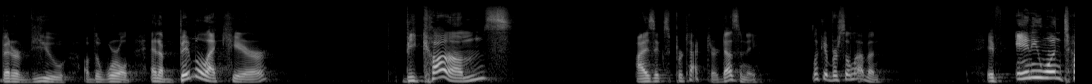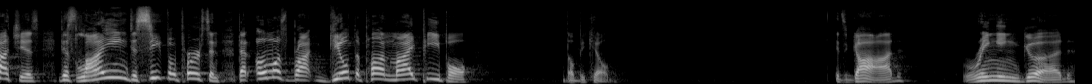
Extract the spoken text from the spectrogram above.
better view of the world. And Abimelech here becomes Isaac's protector, doesn't he? Look at verse 11. If anyone touches this lying, deceitful person that almost brought guilt upon my people, they'll be killed. It's God wringing good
